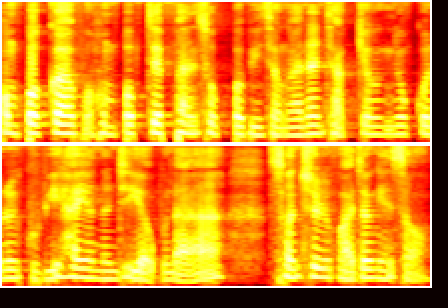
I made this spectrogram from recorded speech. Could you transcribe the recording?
헌법과 헌법재판소법이 정하는 자격 요건을 구비하였는지 여부나 선출 과정에서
